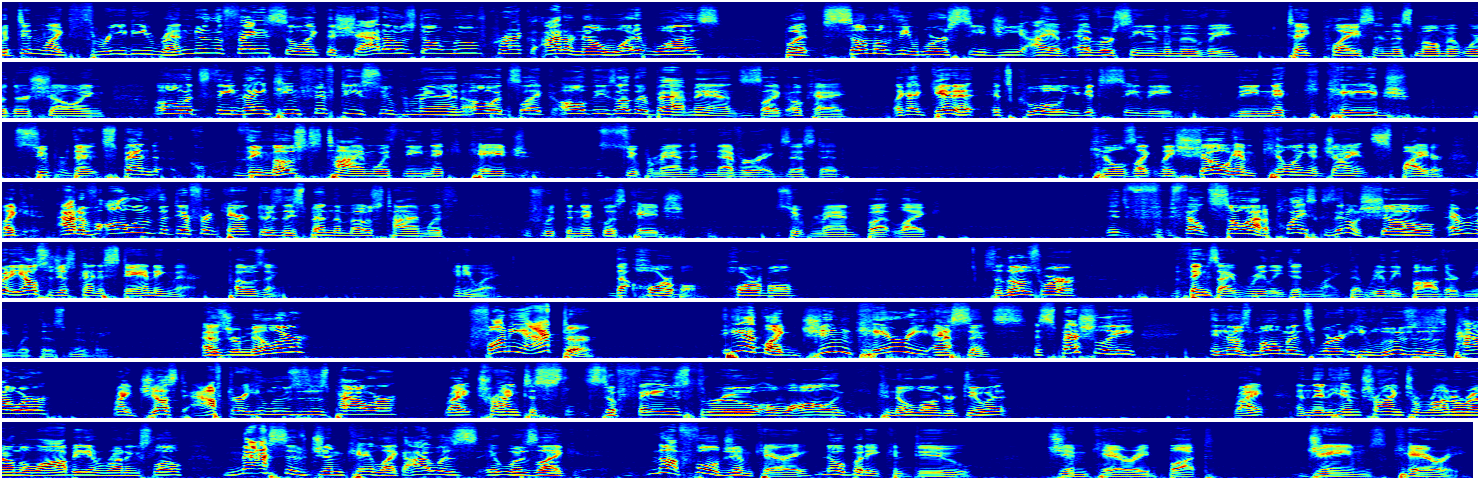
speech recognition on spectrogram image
but didn't like 3D render the face so like the shadows don't move correctly. I don't know what it was, but some of the worst CG I have ever seen in a movie take place in this moment where they're showing oh it's the 1950s Superman. Oh it's like all these other Batmans. It's like okay. Like I get it. It's cool. You get to see the the Nick Cage super they spend the most time with the Nick Cage Superman that never existed. Kills like they show him killing a giant spider. Like out of all of the different characters, they spend the most time with with the Nicolas Cage Superman, but like it f- felt so out of place because they don't show everybody else is just kind of standing there posing. Anyway, that horrible, horrible. So those were the things I really didn't like that really bothered me with this movie. Ezra Miller, funny actor. He had like Jim Carrey essence, especially in those moments where he loses his power, right? Just after he loses his power, right? Trying to to phase through a wall and can no longer do it right? And then him trying to run around the lobby and running slow. Massive Jim Carrey. Like I was, it was like not full Jim Carrey. Nobody can do Jim Carrey but James Carrey.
